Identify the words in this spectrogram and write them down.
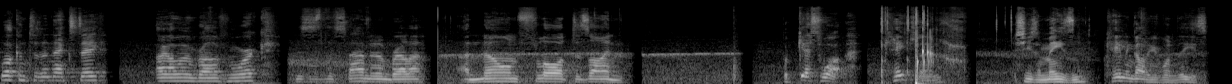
Welcome to the next day. I got my umbrella from work. This is the standard umbrella. A known flawed design. But guess what? Caitlin, she's amazing. Caitlin got me one of these.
